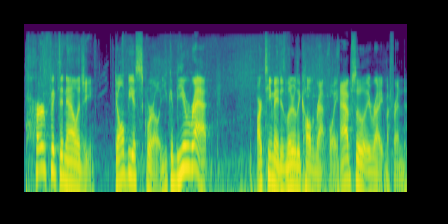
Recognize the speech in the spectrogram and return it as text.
Perfect analogy. Don't be a squirrel. You can be a rat. Our teammate is literally called Rat Boy. Absolutely right, my friend.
